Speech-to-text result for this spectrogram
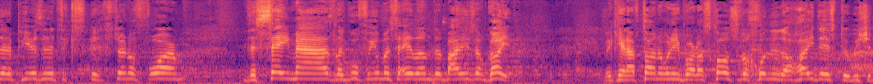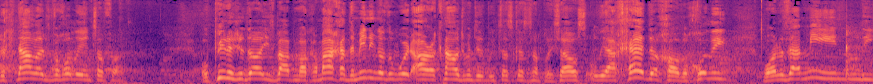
that appears in its external form the same as the bodies of Goyim. We can have Tana when he brought us close the Hoides, to we should acknowledge V'chuli and so forth. The meaning of the word, our acknowledgement that we discussed someplace else. What does that mean? The.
